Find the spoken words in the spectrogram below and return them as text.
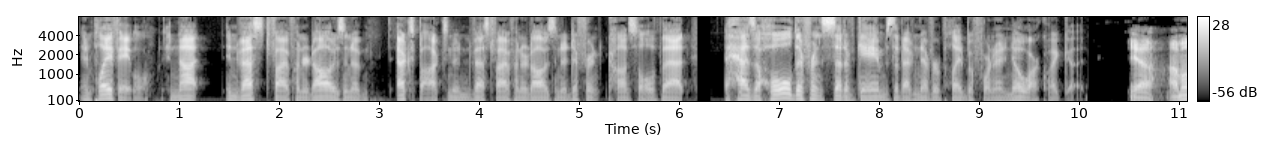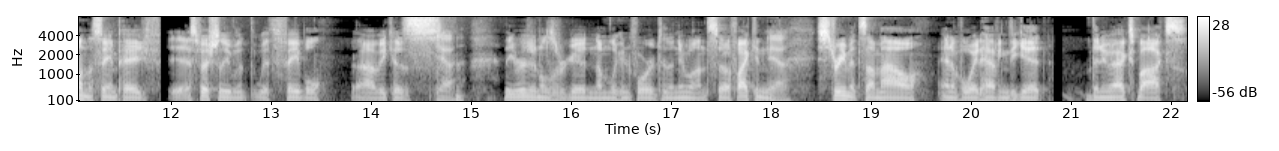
and play Fable and not invest $500 in a Xbox and invest $500 in a different console that has a whole different set of games that I've never played before and I know are quite good. Yeah, I'm on the same page, especially with with Fable uh, because Yeah. the originals were good, and I'm looking forward to the new ones. So if I can Yeah. stream it somehow and avoid having to get the new Xbox,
